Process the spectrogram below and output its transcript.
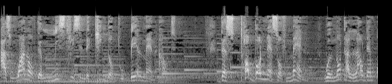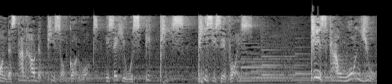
as one of the mysteries in the kingdom to bail men out. The stubbornness of men will not allow them understand how the peace of God works. He said he will speak peace. Peace is a voice. Peace can warn you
